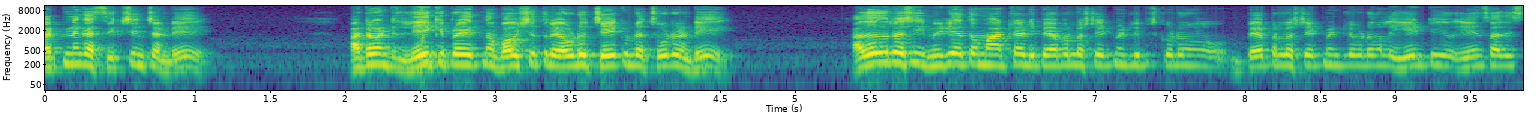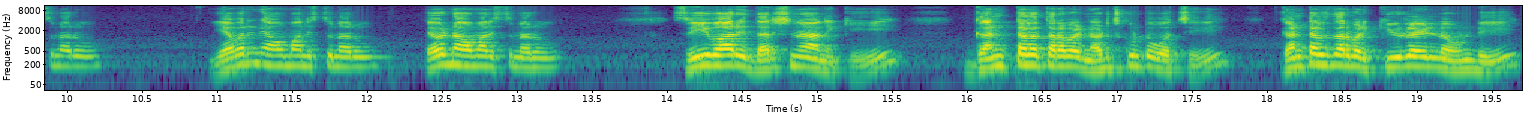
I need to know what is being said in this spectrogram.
కఠినంగా శిక్షించండి. అటువంటి లేఖి ప్రయత్నం భవిష్యత్తులో ఎవడూ చేయకుండా చూడండి. అదే వదిలేసి మీడియాతో మాట్లాడి పేపర్లో స్టేట్మెంట్లు ఇప్పించుకోవడం పేపర్లో స్టేట్మెంట్లు ఇవ్వడం వల్ల ఏంటి ఏం సాధిస్తున్నారు? ఎవరిని అవమానిస్తున్నారు? ఎవరిని అవమానిస్తున్నారు? శ్రీవారి దర్శనానికి గంటల తరబడి నడుచుకుంటూ వచ్చి గంటల తరబడి క్యూ లైన్లో ఉండి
